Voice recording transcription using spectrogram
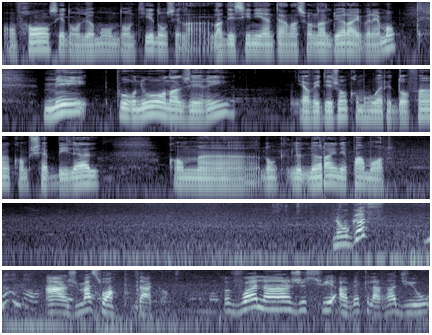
en France et dans le monde entier, donc c'est la, la décennie internationale du rail vraiment. Mais pour nous en Algérie, il y avait des gens comme Houarid Dauphin, comme Cheb Bilal, comme euh, donc le, le rail n'est pas mort. نوقف Non, non. Ah, je m'assois. D'accord. Voilà, je suis avec la radio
